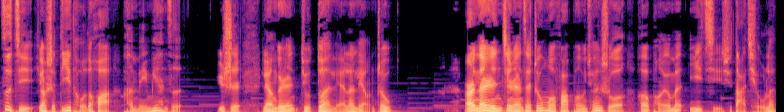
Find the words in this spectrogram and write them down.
自己要是低头的话，很没面子。于是两个人就断联了两周，而男人竟然在周末发朋友圈说和朋友们一起去打球了。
